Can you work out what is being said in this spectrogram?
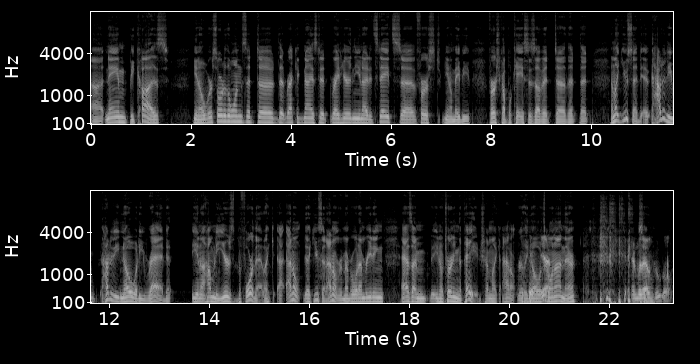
uh, name because you know we're sort of the ones that uh, that recognized it right here in the United States. Uh, first, you know, maybe first couple cases of it uh, that that and like you said, uh, how did he how did he know what he read? You know, how many years before that? Like, I, I don't like you said. I don't remember what I'm reading as I'm you know turning the page. I'm like, I don't really know what's Yeah. going on there. And without So- Google,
